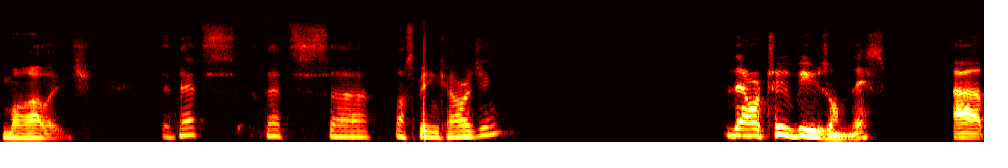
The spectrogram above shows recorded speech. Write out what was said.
mileage. That's that's uh, must be encouraging. There are two views on this. Uh,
